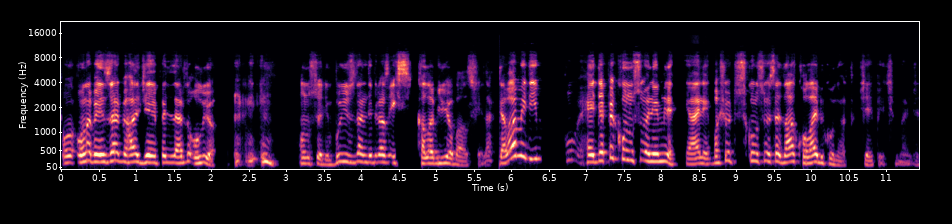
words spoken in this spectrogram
Ona benzer bir hal CHP'lilerde oluyor. Onu söyleyeyim. Bu yüzden de biraz eksik kalabiliyor bazı şeyler. Devam edeyim. Bu HDP konusu önemli. Yani başörtüsü konusu mesela daha kolay bir konu artık CHP için bence.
